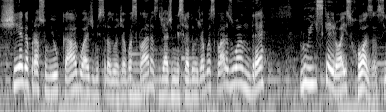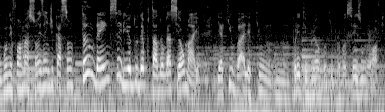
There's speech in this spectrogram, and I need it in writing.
Chega para assumir o cargo administrador de Águas Claras, de administrador de Águas Claras, o André Luiz Queiroz Rosa. Segundo informações, a indicação também seria do deputado Agaciel Maia. E aqui vale aqui um, um preto e branco aqui para vocês, um off,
